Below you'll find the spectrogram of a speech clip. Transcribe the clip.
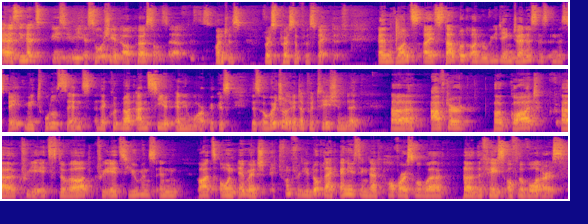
And I think that's basically associate our personal self this conscious first person perspective. And once I stumbled on reading Genesis in this made total sense, and I could not unsee it anymore because this original interpretation that uh, after uh, God uh, creates the world, creates humans in God's own image, it don't really look like anything that hovers over uh, the face of the waters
